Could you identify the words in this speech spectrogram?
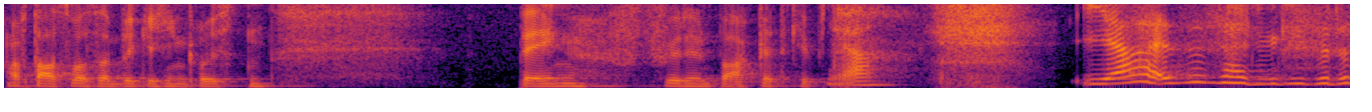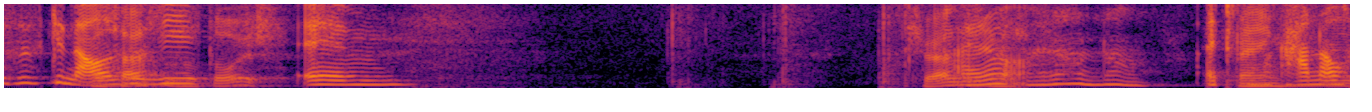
Auf das, was am wirklich den größten Bang für den Bucket gibt. Ja. Ja, es ist halt wirklich so, das ist was genauso heißt wie. das auf Deutsch? Ähm, Ich weiß I don't, es I nicht. don't know. Bang man, kann auch,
